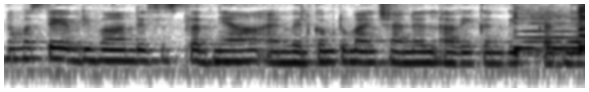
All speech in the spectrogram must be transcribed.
Namaste everyone, this is Pradnya and welcome to my channel Awaken with Pradnya.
